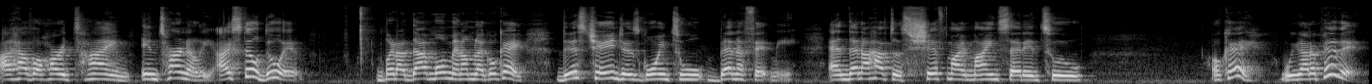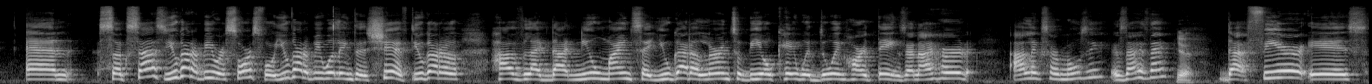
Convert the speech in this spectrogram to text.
I have a hard time internally. I still do it, but at that moment, I'm like, okay, this change is going to benefit me. And then I have to shift my mindset into, okay, we got to pivot. And success, you got to be resourceful. You got to be willing to shift. You got to have like that new mindset. You got to learn to be okay with doing hard things. And I heard Alex Hormozi, is that his name? Yeah. That fear is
